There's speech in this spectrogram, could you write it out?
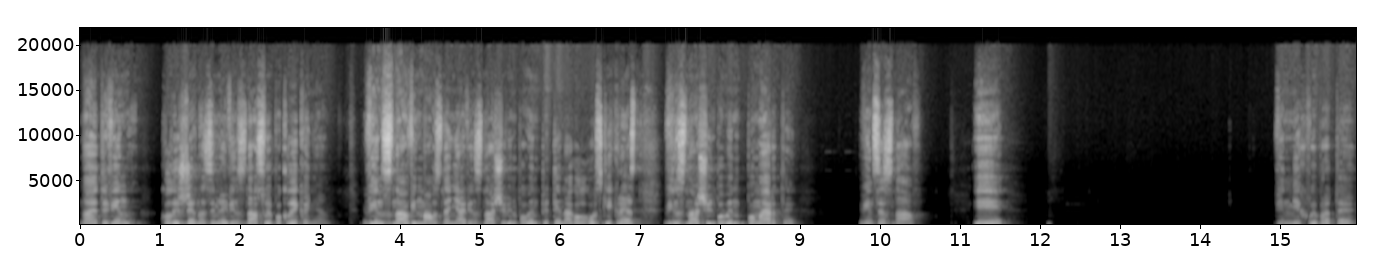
знаєте, Він, коли жив на землі, Він знав своє покликання. Він знав, він мав знання, він знав, що він повинен піти на Голговський хрест. Він знав, що він повинен померти. Він це знав. І він міг вибрати,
